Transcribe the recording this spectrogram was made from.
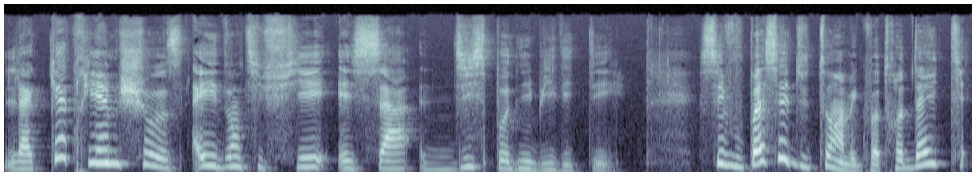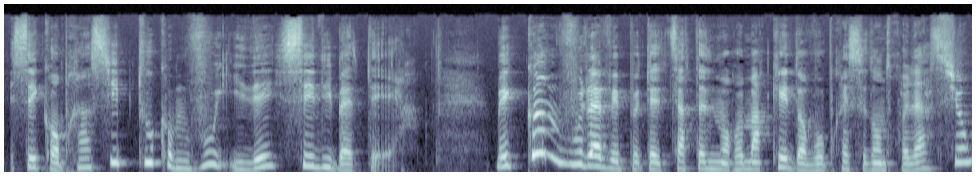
La quatrième chose à identifier est sa disponibilité. Si vous passez du temps avec votre date, c'est qu'en principe, tout comme vous, il est célibataire. Mais comme vous l'avez peut-être certainement remarqué dans vos précédentes relations,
